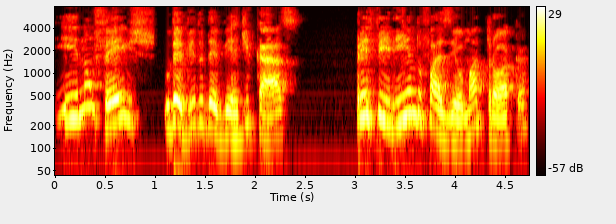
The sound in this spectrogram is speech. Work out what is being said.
e não fez o devido dever de casa, preferindo fazer uma troca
